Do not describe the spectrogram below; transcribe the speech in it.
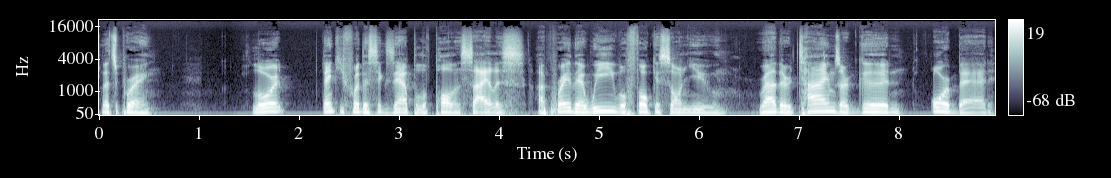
Let's pray. Lord, thank you for this example of Paul and Silas. I pray that we will focus on you. Rather, times are good or bad,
